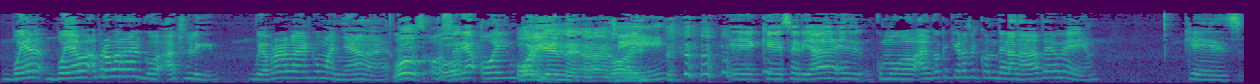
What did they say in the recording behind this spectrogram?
voy a, voy a probar algo. Actually, voy a probar algo mañana. Oh, o, o oh, sería hoy. Hoy viernes. Ah, Sí. eh, que sería eh, como algo que quiero hacer con De la Nada TV, que es-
